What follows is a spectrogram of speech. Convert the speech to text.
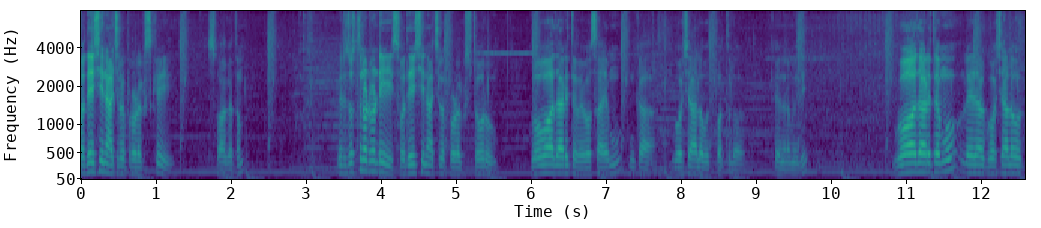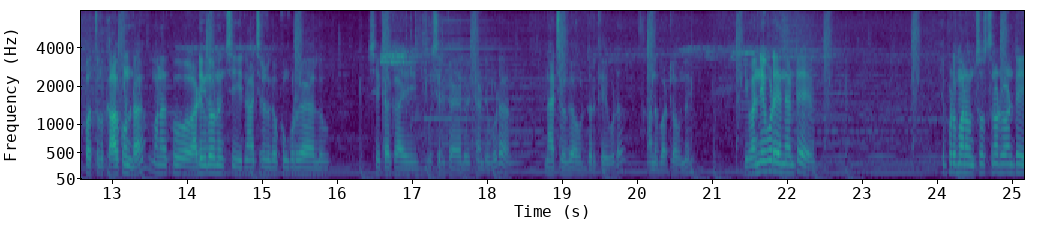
స్వదేశీ న్యాచురల్ ప్రోడక్ట్స్కి స్వాగతం. మీరు చూస్తున్నటువంటి స్వదేశీ న్యాచురల్ ప్రోడక్ట్ స్టోరు గోవాధారిత వ్యవసాయము ఇంకా గోశాల ఉత్పత్తుల కేంద్రం ఇది. గో ఆధారితము లేదా గోశాల ఉత్పత్తులు కాకుండా మనకు అడవిలో నుంచి న్యాచురల్గా కుంకుడుకాయలు శీకాకాయ ఉసిరికాయలు ఇట్లాంటివి కూడా న్యాచురల్గా దొరికేవి కూడా అందుబాటులో ఉన్నాయి. ఇవన్నీ కూడా ఏంటంటే ఇప్పుడు మనం చూస్తున్నటువంటి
